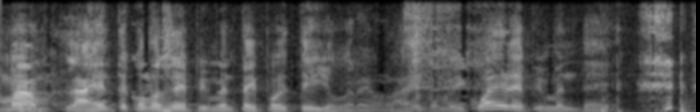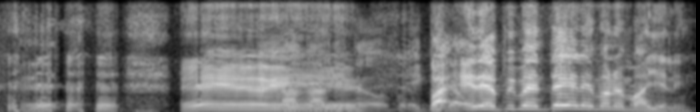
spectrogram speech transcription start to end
más, la gente conoce de Pimentel por ti, yo creo. La gente me dice, ¿cuál es de Pimentel? ¿Eh? eh, eh, eh es de Pimentel y el hermano de Mayelin.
